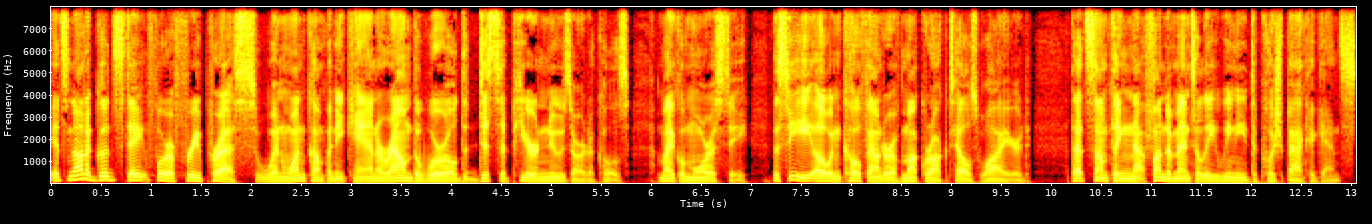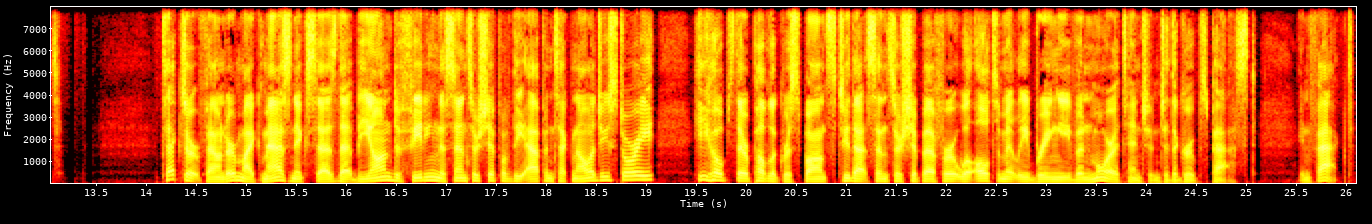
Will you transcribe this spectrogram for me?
It's not a good state for a free press when one company can, around the world, disappear news articles. Michael Morrissey, the CEO and co founder of Muckrock, tells Wired. That's something that fundamentally we need to push back against. Techdirt founder Mike Masnick says that beyond defeating the censorship of the Appin technology story, he hopes their public response to that censorship effort will ultimately bring even more attention to the group's past. In fact,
